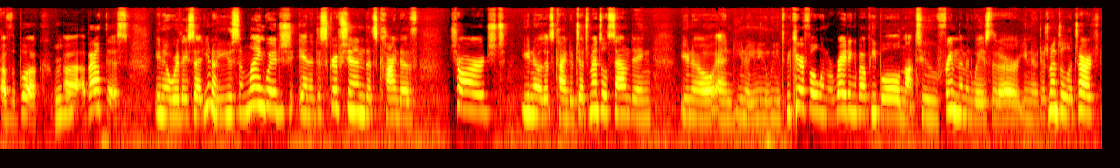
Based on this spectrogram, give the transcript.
of the book mm-hmm. uh, about this, you know, where they said, you know, you use some language in a description that's kind of charged, you know, that's kind of judgmental sounding you know, and you know, you, we need to be careful when we're writing about people, not to frame them in ways that are, you know, judgmental and charged.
